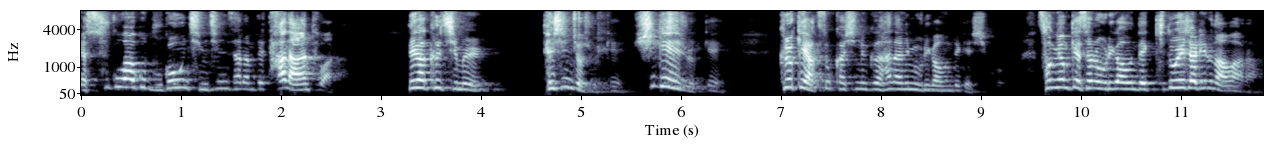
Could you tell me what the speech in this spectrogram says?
야 수고하고 무거운 짐진 사람들 다 나한테 와라. 내가 그 짐을 대신 져줄게. 쉬게 해줄게. 그렇게 약속하시는 그 하나님이 우리 가운데 계시고 성령께서는 우리 가운데 기도의 자리로 나와라.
